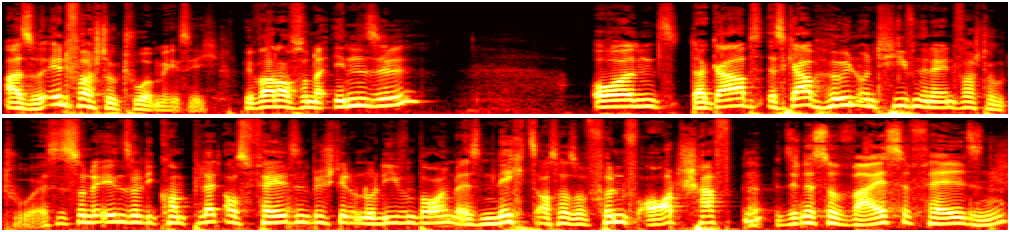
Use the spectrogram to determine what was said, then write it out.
Also infrastrukturmäßig. Wir waren auf so einer Insel und da gab's, es gab Höhen und Tiefen in der Infrastruktur. Es ist so eine Insel, die komplett aus Felsen besteht und Olivenbäumen. Da ist nichts außer so fünf Ortschaften. Sind es so weiße Felsen?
